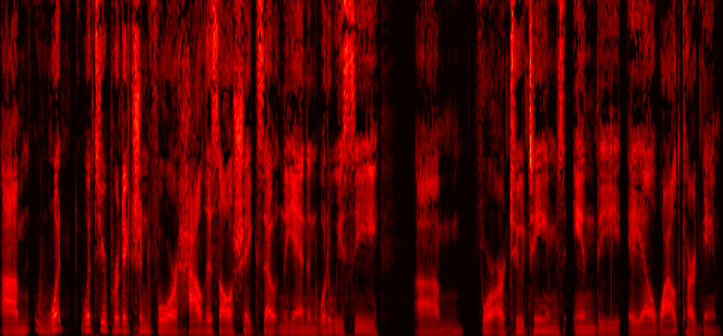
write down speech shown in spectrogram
Um, what what's your prediction for how this all shakes out in the end, and what do we see um, for our two teams in the AL wildcard game?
